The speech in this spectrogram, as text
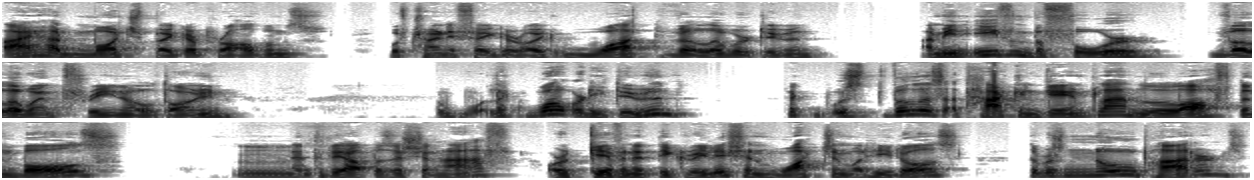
I had much bigger problems with trying to figure out what Villa were doing. I mean, even before Villa went three 0 down, like what were they doing? Like was Villa's attacking game plan lofting balls Mm. into the opposition half or giving it to Grealish and watching what he does? There was no patterns.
